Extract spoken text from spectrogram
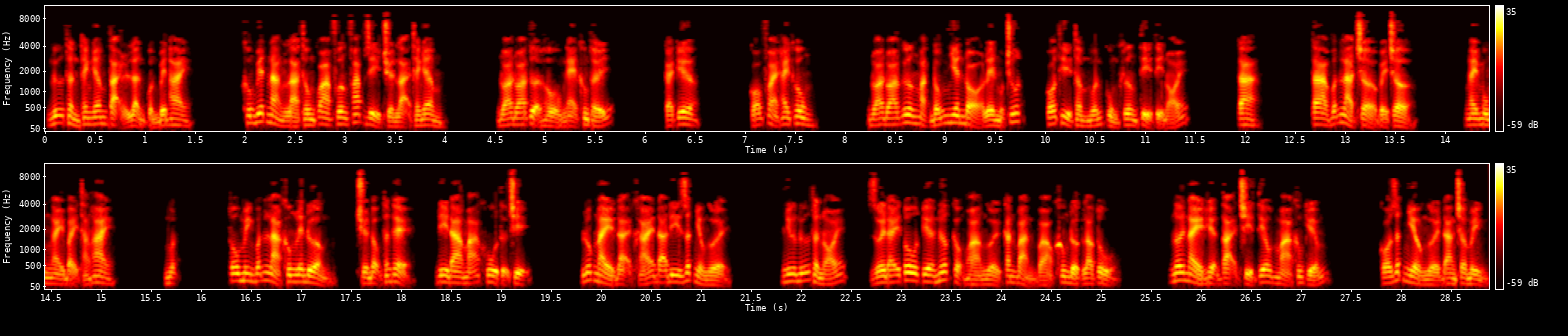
Nữ thần thanh âm tại lần quần bên hai. Không biết nàng là thông qua phương pháp gì truyền lại thanh âm. Đoá đoá tựa hồ nghe không thấy. Cái kia, có phải hay không? Đoá đoá gương mặt đống nhiên đỏ lên một chút có thì thầm muốn cùng khương tỷ tỷ nói, ta ta vẫn là trở về chờ. Ngày mùng ngày bảy tháng hai tô minh vẫn là không lên đường, chuyển động thân thể, đi đa mã khu tự trị. Lúc này đại khái đã đi rất nhiều người. Như nữ thần nói, dưới đáy tô tia nước cộng hòa người căn bản vào không được lao tù. Nơi này hiện tại chỉ tiêu mà không kiếm. Có rất nhiều người đang chờ mình.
